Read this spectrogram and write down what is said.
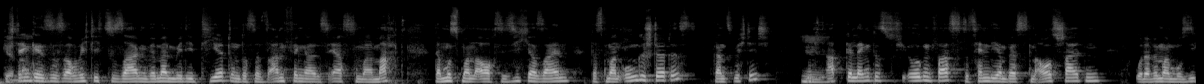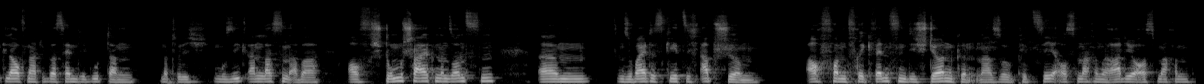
Genau. Ich denke, es ist auch wichtig zu sagen, wenn man meditiert und das als Anfänger das erste Mal macht, dann muss man auch sich sicher sein, dass man ungestört ist, ganz wichtig, mhm. nicht abgelenkt ist durch irgendwas, das Handy am besten ausschalten oder wenn man Musik laufen hat übers Handy, gut, dann natürlich Musik anlassen, aber auf stumm schalten ansonsten. Ähm, und soweit es geht, sich abschirmen. Auch von Frequenzen, die stören könnten. Also PC ausmachen, Radio ausmachen,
